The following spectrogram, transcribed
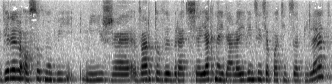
Wiele osób mówi mi, że warto wybrać się jak najdalej, więcej zapłacić za bilet,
